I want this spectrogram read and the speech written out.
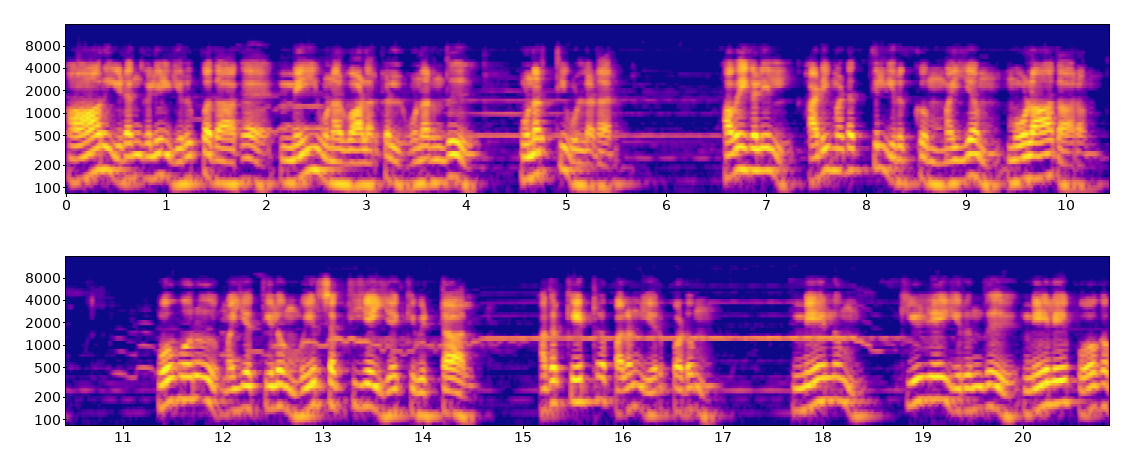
ஆறு இடங்களில் இருப்பதாக மெய் உணர்வாளர்கள் உணர்ந்து உணர்த்தி உள்ளனர். அவைகளில் அடிமட்டத்தில் இருக்கும் மையம் மூலாதாரம். ஒவ்வொரு மையத்திலும் உயிர் சக்தியை இயக்கிவிட்டால் அதற்கேற்ற பலன் ஏற்படும். மேலும் கீழே இருந்து மேலே போக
